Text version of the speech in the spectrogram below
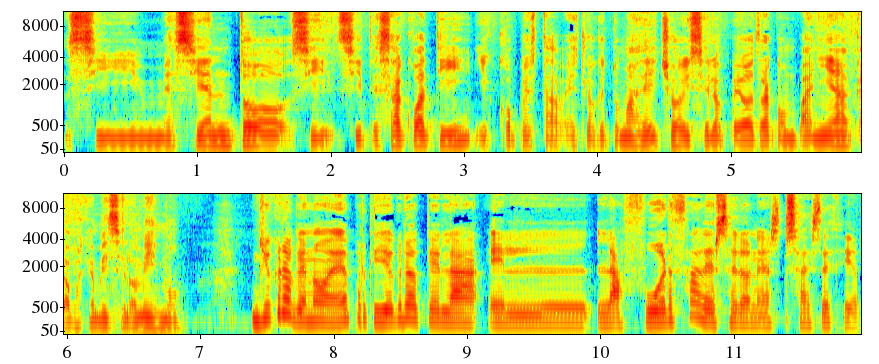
si me siento, si, si te saco a ti y copio esta, es lo que tú me has dicho y se lo pego a otra compañía, capaz que me dice lo mismo. Yo creo que no, ¿eh? porque yo creo que la, la fuerza de ser honestas, es decir,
